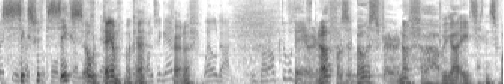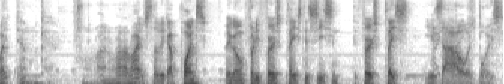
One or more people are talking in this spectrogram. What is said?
656? Oh, damn. Okay. Fair enough. Fair enough, I suppose. Fair enough. Uh, we got 8 seconds to wait. Damn, okay. Alright, alright, alright. Still, we got points. We're going for the first place this season. The first place is ours, boys.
